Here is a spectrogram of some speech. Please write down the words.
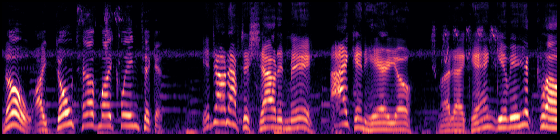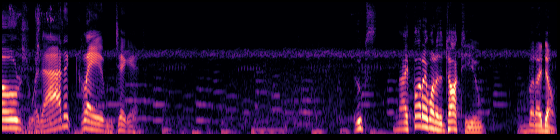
No, I don't have my claim ticket. You don't have to shout at me. I can hear you. But I can't give you your clothes without a claim ticket. Oops, I thought I wanted to talk to you, but I don't.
